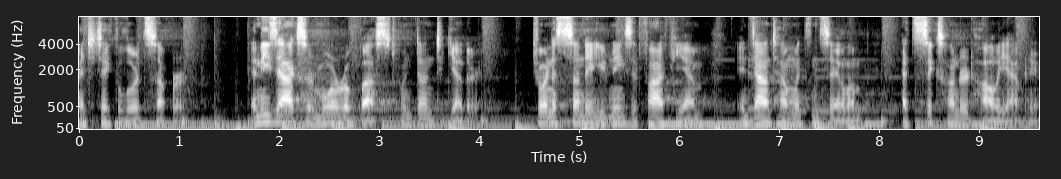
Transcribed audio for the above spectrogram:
and to take the Lord's Supper. And these acts are more robust when done together. Join us Sunday evenings at 5 p.m. in downtown Winston-Salem at 600 Holly Avenue.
